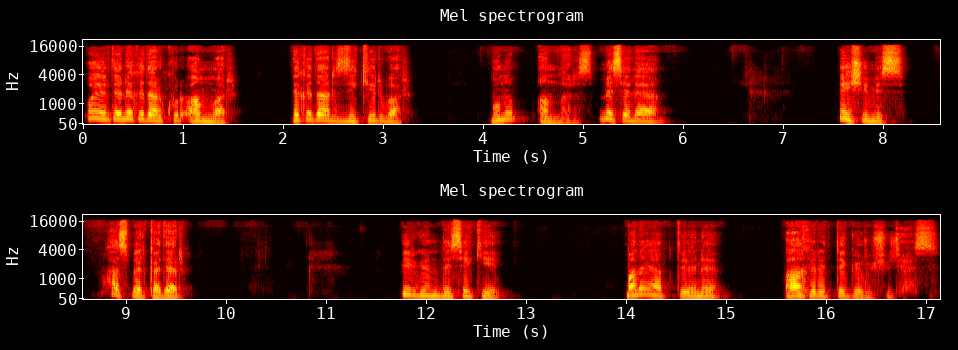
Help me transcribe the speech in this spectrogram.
O evde ne kadar Kur'an var? Ne kadar zikir var? Bunu anlarız. Mesela eşimiz hasbel kader bir gün dese ki bana yaptığını ahirette görüşeceğiz.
